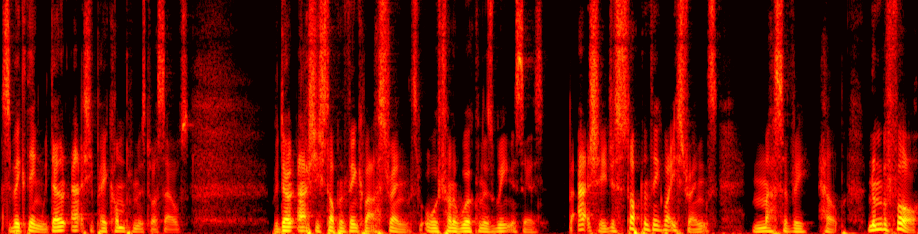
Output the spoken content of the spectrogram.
it's a big thing. We don't actually pay compliments to ourselves. We don't actually stop and think about our strengths. We're always trying to work on those weaknesses. But actually, just stop and think about your strengths massively help. Number four,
